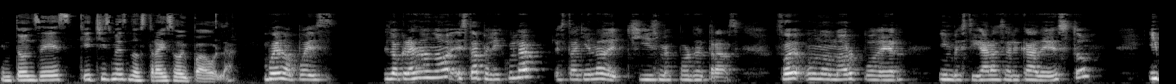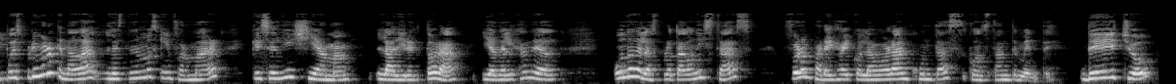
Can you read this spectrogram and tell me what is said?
Entonces, ¿qué chismes nos traes hoy, Paola? Bueno, pues, lo crean o no, esta película está llena de chisme por detrás. Fue un honor poder investigar acerca de esto. Y pues, primero que nada, les tenemos que informar que Celine Sciamma, la directora, y Adele Hanel, una de las protagonistas, fueron pareja y colaboran juntas constantemente. De hecho,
